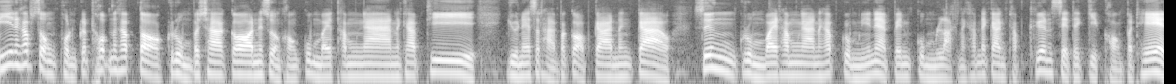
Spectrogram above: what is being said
นี้นะครับส่งผลกระทบนะครับต่อกลุ่มประชากรในส่วนของกลุ่มวัยทำงานนะครับที่อยู่ในสถานประกอบการดังกล่าว ซึ่งกลุ่มวัยทำงานนะครับกลุ่มนี้เนี่ยเป็นกลุ่มหลักนะครับในการขับเคลื่อนเศรษฐกิจของประเทศ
